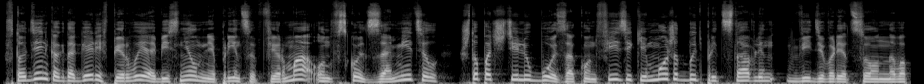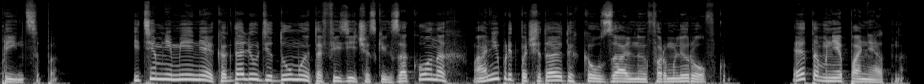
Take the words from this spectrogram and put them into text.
В тот день, когда Гэри впервые объяснил мне принцип Ферма, он вскользь заметил, что почти любой закон физики может быть представлен в виде вариационного принципа. И тем не менее, когда люди думают о физических законах, они предпочитают их каузальную формулировку. Это мне понятно.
